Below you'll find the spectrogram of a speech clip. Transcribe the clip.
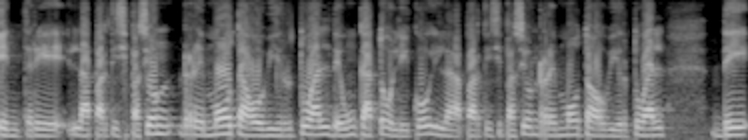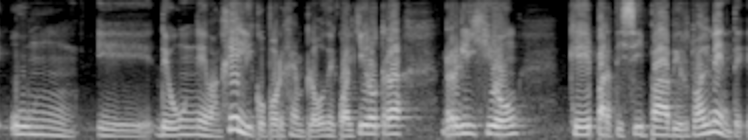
entre la participación remota o virtual de un católico y la participación remota o virtual de un, eh, de un evangélico, por ejemplo, o de cualquier otra religión que participa virtualmente.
